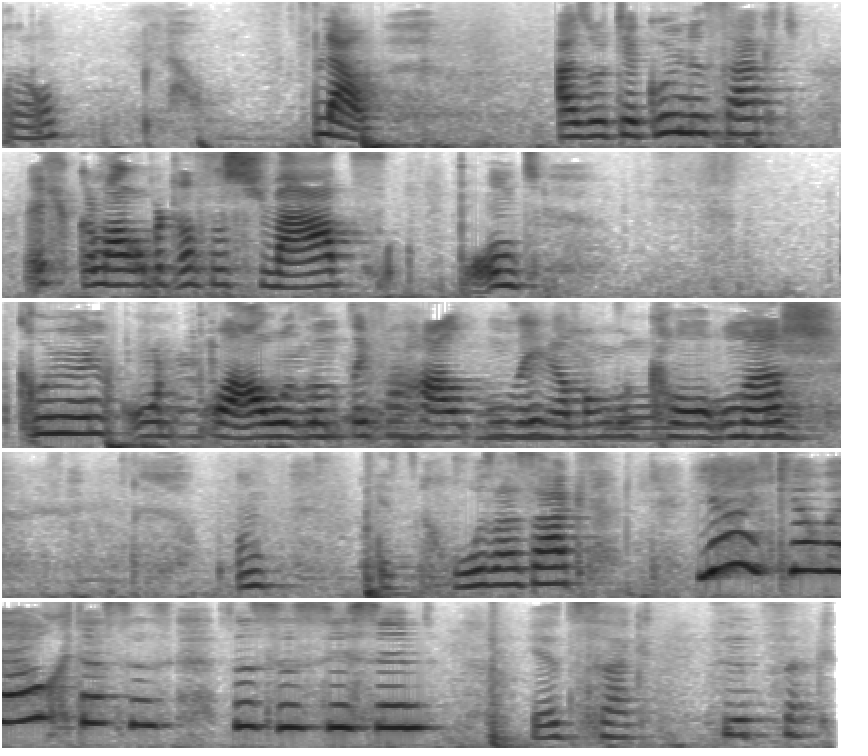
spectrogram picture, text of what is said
braun. Blau. Blau. Also der Grüne sagt, ich glaube, das ist schwarz und grün und blau sind. Sie verhalten sich immer so komisch. Und Rosa sagt, ja, ich glaube auch, dass es, dass es sie sind. Jetzt sagt, jetzt sagt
